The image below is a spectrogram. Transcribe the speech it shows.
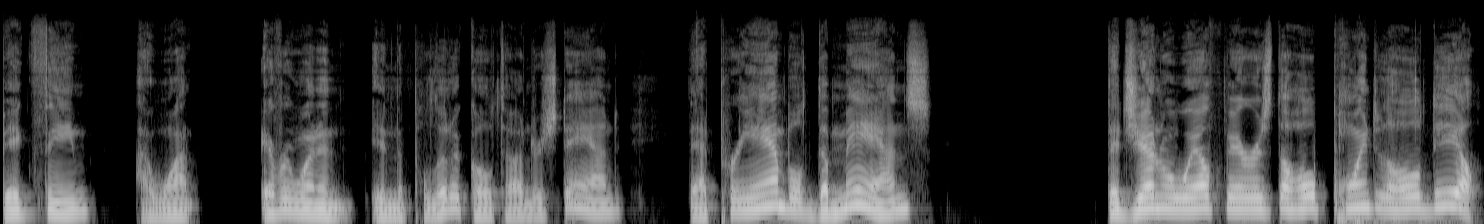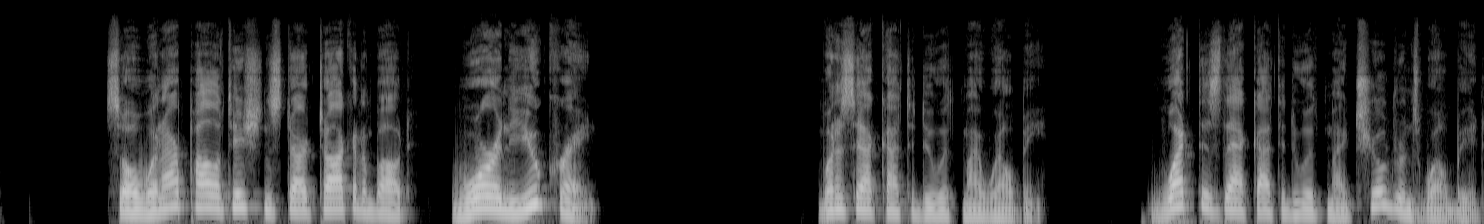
Big theme. I want everyone in, in the political to understand that preamble demands the general welfare is the whole point of the whole deal. So when our politicians start talking about war in the Ukraine, what has that got to do with my well being? What does that got to do with my children's well being?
